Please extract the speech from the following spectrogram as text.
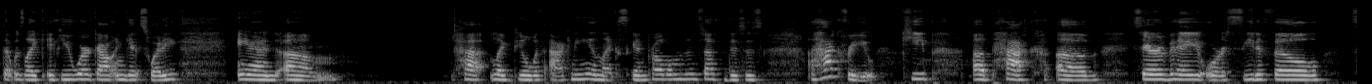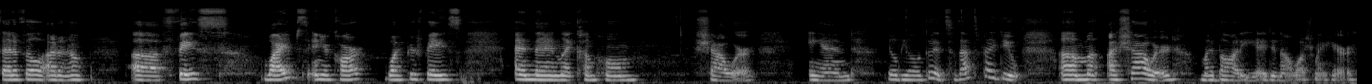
that was like, if you work out and get sweaty and um, like deal with acne and like skin problems and stuff, this is a hack for you. Keep a pack of CeraVe or Cetaphil, Cetaphil, I don't know, uh, face wipes in your car, wipe your face, and then like come home, shower, and you'll be all good. So that's what I do. Um, I showered my body. I did not wash my hair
